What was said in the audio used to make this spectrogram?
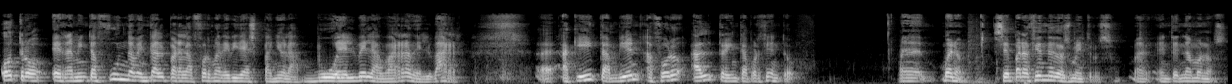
Otra herramienta fundamental para la forma de vida española, vuelve la barra del bar. Eh, aquí también aforo al 30%. Eh, bueno, separación de dos metros, entendámonos.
